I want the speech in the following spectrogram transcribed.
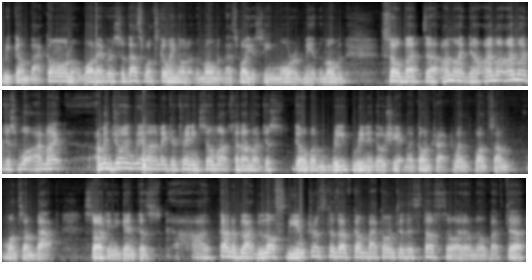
re come back on or whatever. So that's what's going on at the moment. That's why you're seeing more of me at the moment. So, but uh, I might now, I might, I might just, I might, I'm enjoying real animator training so much that I might just go and re- renegotiate my contract when, once I'm once I'm back starting again because I kind of like lost the interest as I've come back onto this stuff. So I don't know, but uh,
